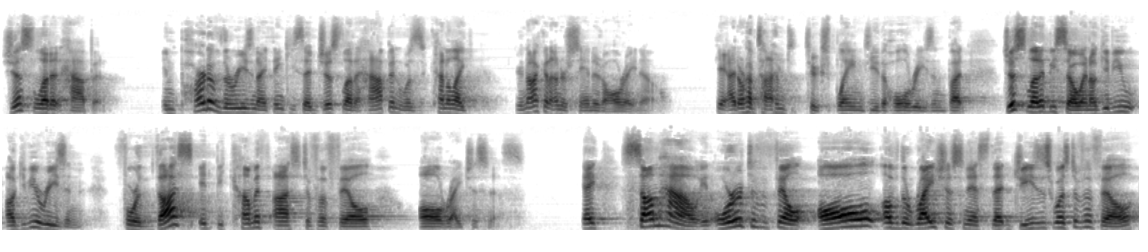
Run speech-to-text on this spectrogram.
just let it happen. And part of the reason I think he said, just let it happen was kind of like, you're not going to understand it all right now. Okay, I don't have time to explain to you the whole reason, but just let it be so, and I'll give you, I'll give you a reason. For thus it becometh us to fulfill all righteousness. Okay? Somehow, in order to fulfill all of the righteousness that Jesus was to fulfill,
